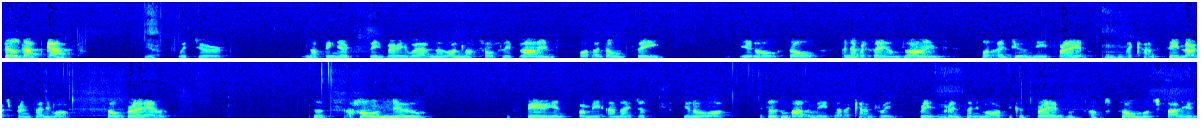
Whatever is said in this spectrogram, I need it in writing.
fill that gap. Yeah. With your not being able to see very well. Now I'm not totally blind, but I don't see. You know, so I never say I'm blind, but I do need Braille. Mm-hmm. I can't see large print anymore. So Braille there's a whole new experience for me, and I just, you know what, it doesn't bother me that I can't read, read mm. print anymore because Braille was of so much value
